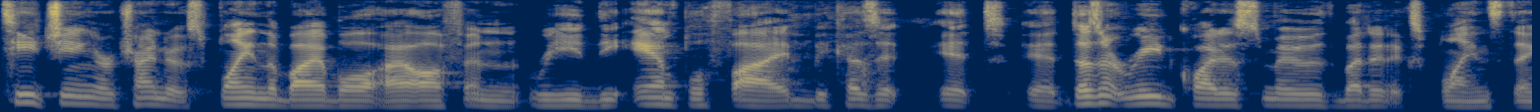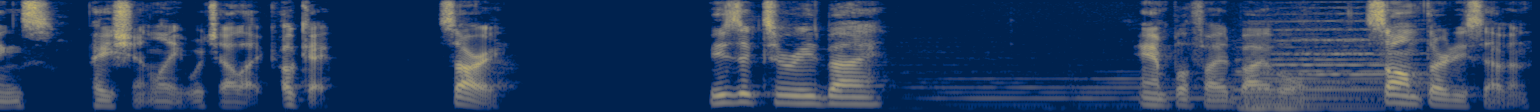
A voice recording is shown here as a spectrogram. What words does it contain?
teaching or trying to explain the Bible, I often read the Amplified because it, it, it doesn't read quite as smooth, but it explains things patiently, which I like. Okay, sorry. Music to read by Amplified Bible, Psalm 37.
